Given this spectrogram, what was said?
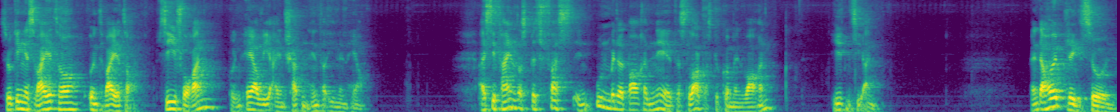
So ging es weiter und weiter, sie voran und er wie ein Schatten hinter ihnen her. Als die Feinders bis fast in unmittelbare Nähe des Lagers gekommen waren, hielten sie an. Wenn der Häuptlingssohn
